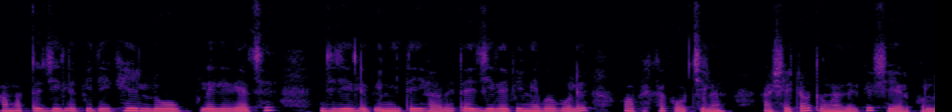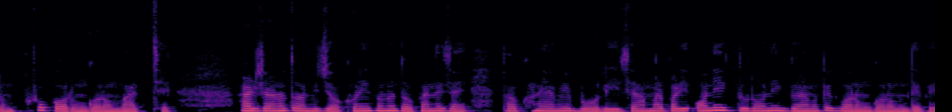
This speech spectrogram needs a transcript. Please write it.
আমার তো জিলেপি দেখেই লোভ লেগে গেছে যে জিলেপি নিতেই হবে। তাই জিলেপি নেব বলে অপেক্ষা করছিলাম। আর সেটাও তোমাদেরকে শেয়ার করলাম। পুরো গরম গরম ভাজছে আর জানো তো আমি যখনই কোনো দোকানে যাই, তখনই আমি বলি যে আমার বাড়ি অনেক দূর অনেক দূর আমাকে গরম গরম দেবে।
